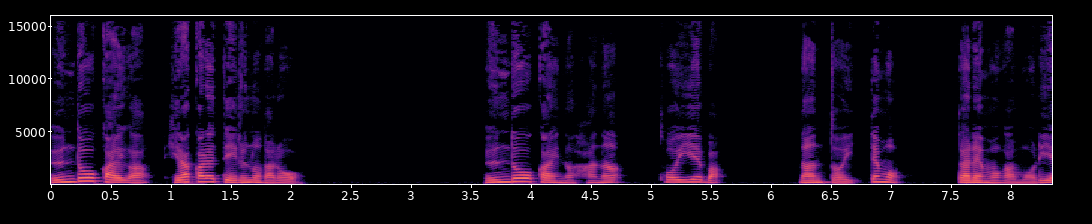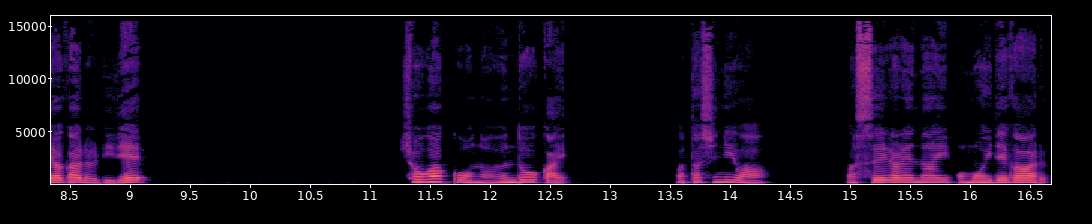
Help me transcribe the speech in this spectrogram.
運動会が開かれているのだろう。運動会の花といえば、何と言っても誰もが盛り上がるリレー。小学校の運動会、私には忘れられない思い出がある。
